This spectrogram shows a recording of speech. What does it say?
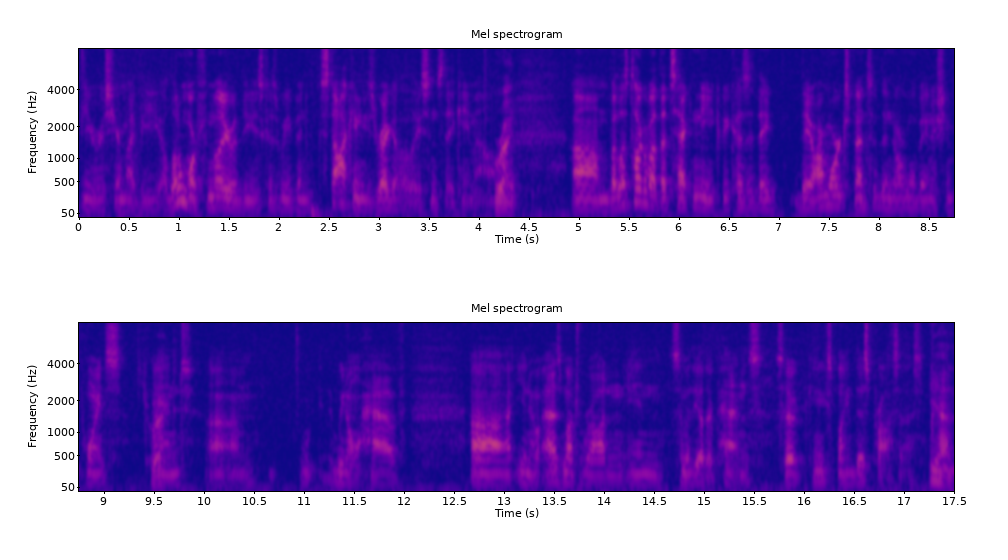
viewers here might be a little more familiar with these because we've been stocking these regularly since they came out. Right. Um, but let's talk about the technique because they they are more expensive than normal vanishing points, Correct. and um, we, we don't have. Uh, you know, as much raden in some of the other pens. So, can you explain this process? Yeah.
